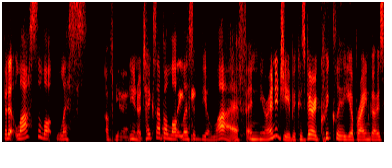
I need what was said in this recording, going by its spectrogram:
but it lasts a lot less of yeah. you know it takes up a lot less of your life and your energy because very quickly your brain goes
